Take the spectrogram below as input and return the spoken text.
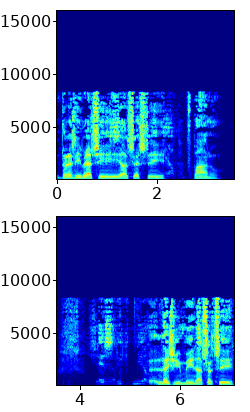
Drazí bratři a sestry v pánu, leží mi na srdci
